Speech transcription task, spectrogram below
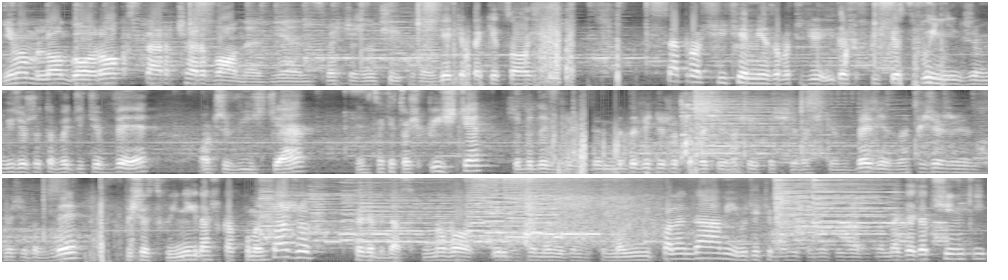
Ja mam logo Rockstar czerwone, więc myślę, że chwilkę znajdziecie takie coś. Zaprosicie mnie, zobaczycie i też piszcie swój nick, żebym wiedział, że to będziecie wy, oczywiście. Więc takie coś piszcie, że będę, będę, wiedział, że to będzie właśnie jesteście właśnie wy, więc napiszę, że jesteście to wy. Piszę swój nick na przykład w komentarzu, wtedy będę filmował i będziecie mogli z moimi kolegami, będziecie mogli nagrać odcinki.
